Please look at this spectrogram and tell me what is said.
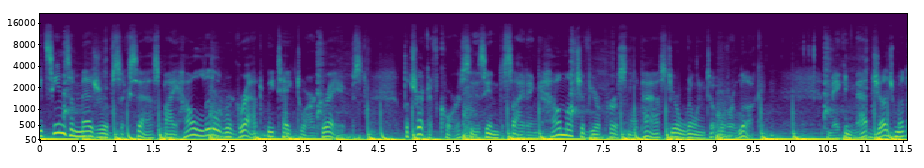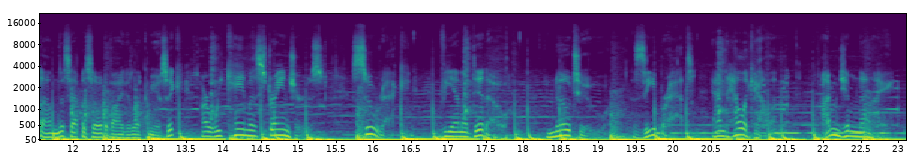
It seems a measure of success by how little regret we take to our graves. The trick, of course, is in deciding how much of your personal past you're willing to overlook. Making that judgment on this episode of Idyllic Music are We Came as Strangers, Surek, Vienna Ditto, Notu, Zebrat, and Helicalan. I'm Jim Nye.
